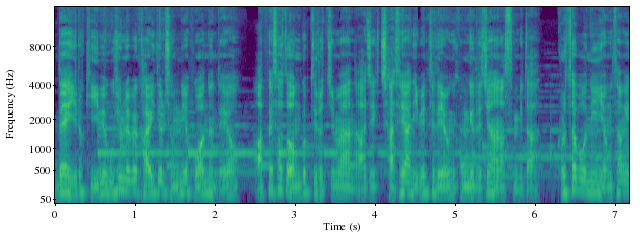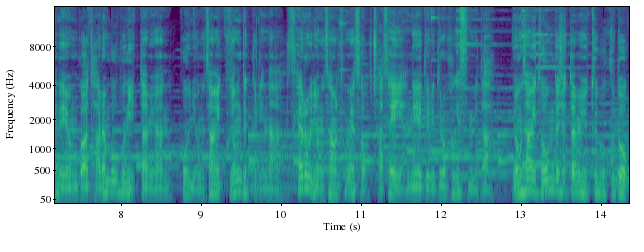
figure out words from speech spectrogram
네, 이렇게 250레벨 가이드를 정리해 보았는데요. 앞에서도 언급드렸지만 아직 자세한 이벤트 내용이 공개되진 않았습니다. 그렇다 보니 영상의 내용과 다른 부분이 있다면 본 영상의 고정 댓글이나 새로운 영상을 통해서 자세히 안내해 드리도록 하겠습니다. 영상이 도움되셨다면 유튜브 구독,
